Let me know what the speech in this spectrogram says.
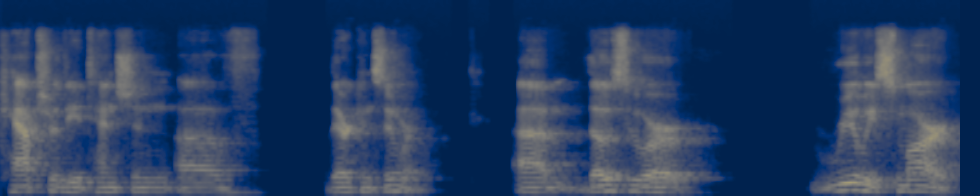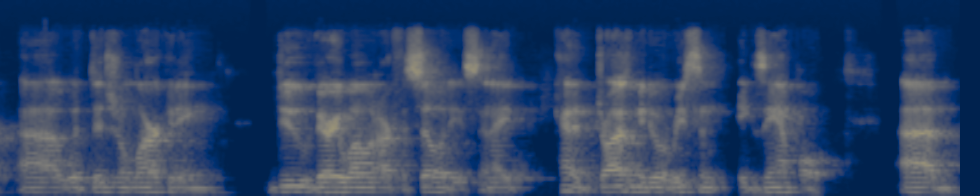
capture the attention of their consumer. Um, those who are really smart uh, with digital marketing do very well in our facilities. And it kind of draws me to a recent example. Um,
